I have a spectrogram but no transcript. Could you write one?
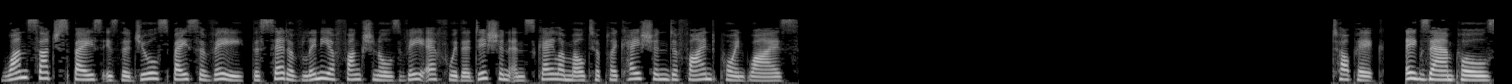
One such space is the dual space of V, the set of linear functionals Vf with addition and scalar multiplication defined pointwise. Topic: Examples.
